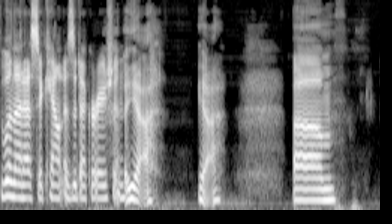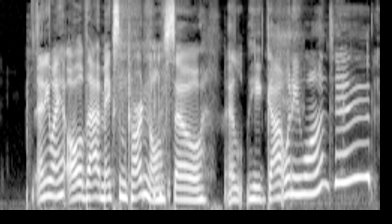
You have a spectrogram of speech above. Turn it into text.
when that has to count as a decoration. yeah. Yeah. Um. Anyway, all of that makes him cardinal. so uh, he got what he wanted.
